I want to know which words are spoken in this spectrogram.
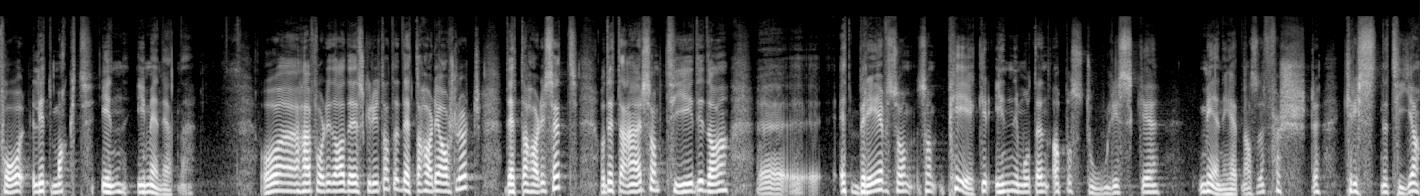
få litt makt inn i menighetene. Og Her får de da det skrytet at dette har de avslørt, dette har de sett. Og dette er samtidig da eh, et brev som, som, peker inn mot den apostoliske menigheten. Altså den første kristne tida,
